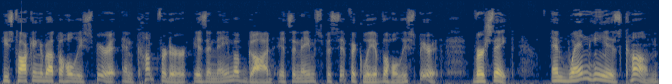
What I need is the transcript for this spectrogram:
He's talking about the Holy Spirit, and Comforter is a name of God. It's a name specifically of the Holy Spirit. Verse 8. And when he is come,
